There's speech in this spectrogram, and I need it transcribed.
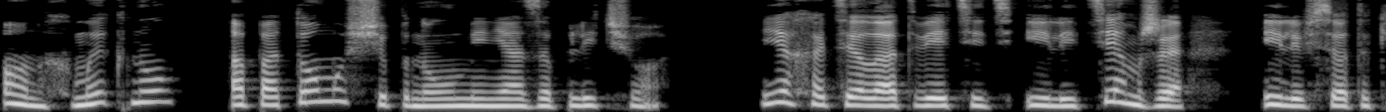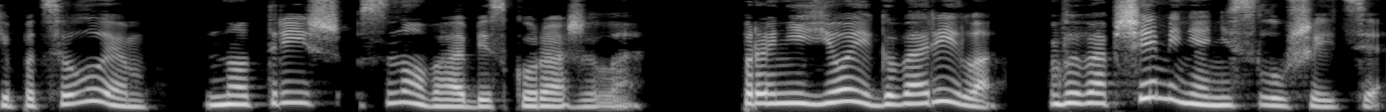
Он хмыкнул, а потом ущипнул меня за плечо. Я хотела ответить или тем же, или все-таки поцелуем, но Триш снова обескуражила. «Про нее и говорила. Вы вообще меня не слушаете?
